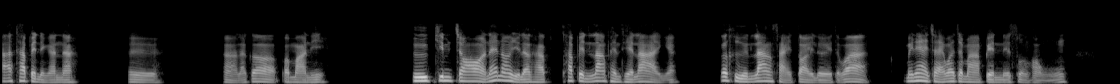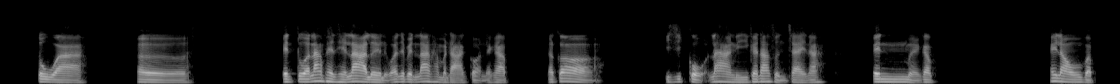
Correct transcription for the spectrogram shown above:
ถ้า ถ้าเป็นอย่างนั้นนะ เออ อ่า แล้วก็ประมาณนี้ คือกิมจอแน่นอนอยู่แล้วครับ ถ้าเป็นร่าง Pantera อย่างเงี้ย ก็คือร่างสายต่อยเลย แต่ว่าไม่แน่ใจว่าจะมาเป็นในส่วนของตัว เอ่อ เป็นตัวร่าง Pantera เลย หรือว่าจะเป็นร่างธรรมดาก่อนนะครับ แล้วก็อิจิโกะร่างนี้ก็น่าสนใจนะ เป็นเหมือนกับ ให้เราแบบ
